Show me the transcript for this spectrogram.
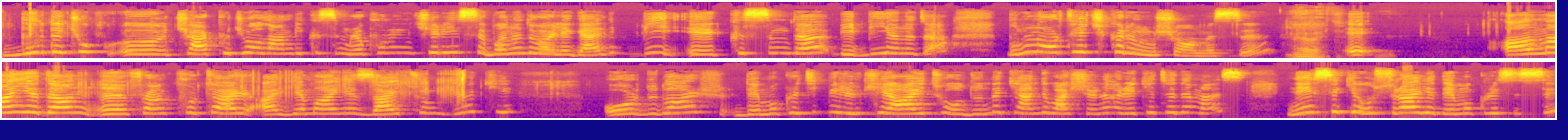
burada çok e, çarpıcı olan bir kısım raporun içeriği ise bana da öyle geldi. Bir e, kısımda bir, bir yanı da bunun ortaya çıkarılmış olması. Evet. E, Almanya'dan e, Frankfurter Allgemeine Zeitung diyor ki ordular demokratik bir ülkeye ait olduğunda kendi başlarına hareket edemez. Neyse ki Avustralya demokrasisi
